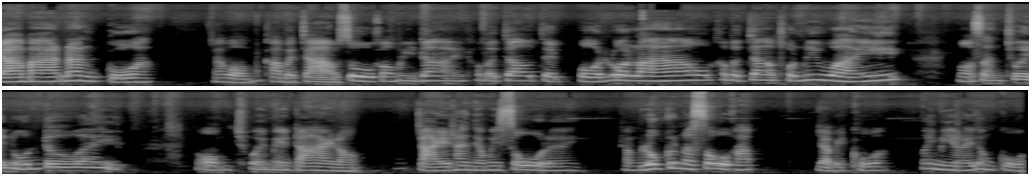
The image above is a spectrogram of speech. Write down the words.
อย่ามานั่งกลัวนะผมข้าพเจ้าสู้เขาไม่ได้ข้าพเจ้าเจ็บปวดรวดร้าวข้าพเจ้าทนไม่ไหว หมอสันช่วยหนูด้วยผมช่วยไม่ได้หรอกใจท่านยังไม่สู้เลยทำลุกขึ้นมาสู้ครับ อย่าไปกลัว ไม่มีอะไรต้องกลัว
